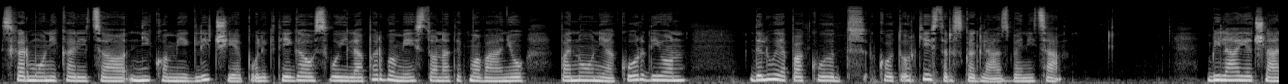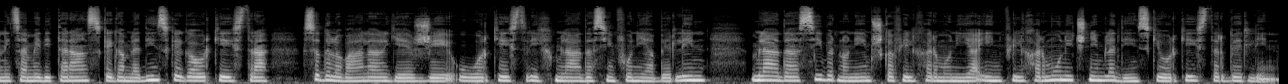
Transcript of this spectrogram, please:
S harmonikarico Niko Meglič je poleg tega osvojila prvo mesto na tekmovanju Panonija Kordion, deluje pa kot, kot orkestrska glasbenica. Bila je članica Mediteranskega mladinskega orkestra, sodelovala je že v orkestrih Mlada simfonija Berlin, Mlada Siberno-Nemška filharmonija in Filharmonični mladinski orkester Berlin.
